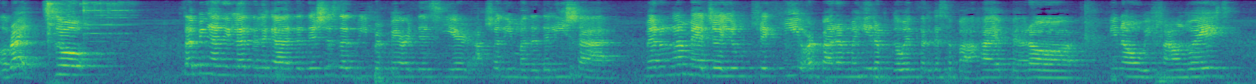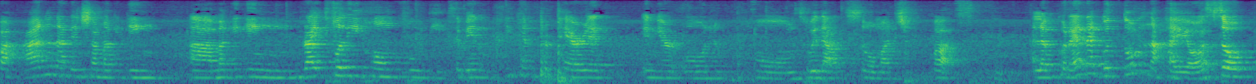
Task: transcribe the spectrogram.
Alright, so sabi nga nila talaga, the dishes that we prepared this year, actually madadali siya. Meron nga medyo yung tricky or parang mahirap gawin talaga sa bahay, pero, you know, we found ways paano natin siya magiging, ah, magiging rightfully home foodie. Sabihin, you can prepare it in your own homes without so much fuss. Alam ko rin na gutom na kayo. So,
